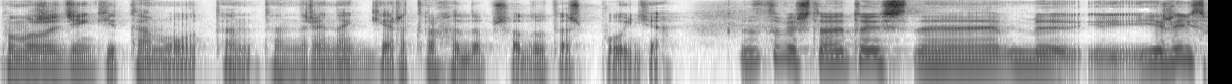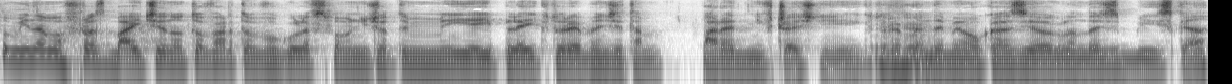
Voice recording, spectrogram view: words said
bo może dzięki temu ten, ten rynek gier trochę do przodu też pójdzie. No to wiesz, to, to jest. e, Jeżeli wspominam o Frostbite, no to warto w ogóle wspomnieć o tym EA Play, które będzie tam parę dni wcześniej, które będę miał okazję oglądać z bliska.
